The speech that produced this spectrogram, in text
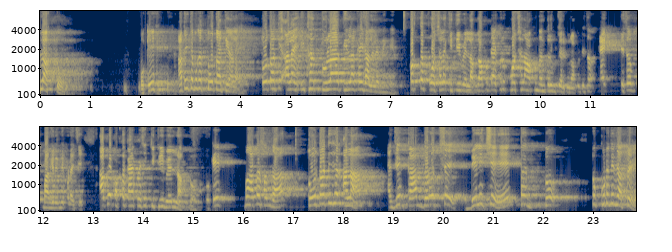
लागतो? ओके? आता इथं बघा तो ताती आलाय. तो ताती आलाय. इथं तुला तिला काही झालेलं नाहीये. फक्त पोहोचायला किती वेळ लागतो? आपण काय करू? पोहोचायला आपण नंतर विचार करू. आपण त्याचा काय त्याचं भानगडीने पडायचे. आपल्याला फक्त काय पाहिजे? किती वेळ लागतो? ओके? मग आता समजा तो ताती जर आला आणि जे काम दररोजचे डेलीचे तो तो कुठेतरी जातोय.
